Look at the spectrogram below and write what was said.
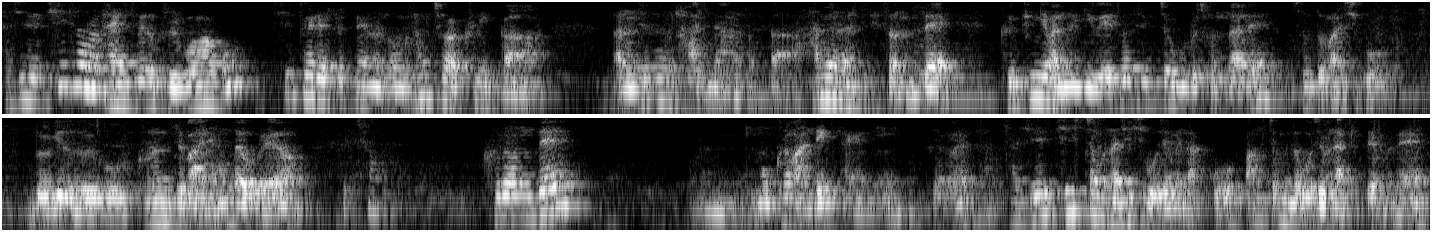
자신은 최선을 다했음에도 불구하고 실패를 했을 때는 너무 상처가 크니까 나는 최선을 다하지 않았었다 하면 사실 됐었는데 그 핑계 만들기 위해서 실적으로 전날에 술도 마시고 놀기도 놀고 그런 짓을 많이 한다고 그래요. 그렇죠. 그런데 음, 뭐 그러면 안 되겠지 당연히 그러면 사, 실 70점보다 75점이 낮고 빵점보다 5점이 낮기 때문에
